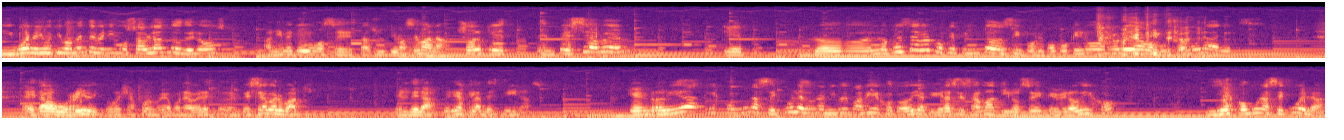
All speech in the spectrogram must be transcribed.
Y bueno, y últimamente venimos hablando de los animes que vimos estas últimas semanas. Yo el que empecé a ver, que lo, lo empecé a ver porque pintó en sí, porque como que no, no le daba mucha bola. y- Estaba aburrido y dije, "Bueno, ya fue, me voy a poner a ver esto. Empecé a ver Baki, el de las peleas clandestinas. Que en realidad es como una secuela de un anime más viejo todavía, que gracias a Mati lo sé que me lo dijo. Y es como una secuela.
